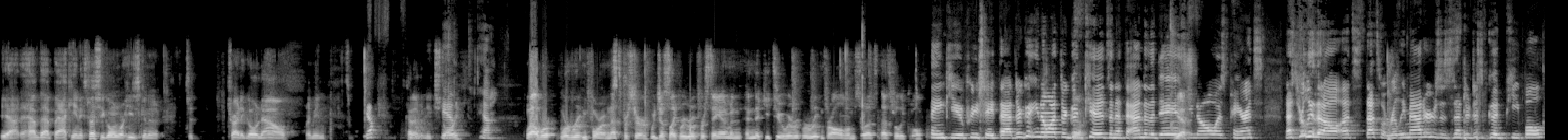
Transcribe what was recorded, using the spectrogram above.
Yeah, to have that backing, especially going where he's gonna to try to go now. I mean, it's Yep. kind of a neat story. Yeah. Well, we're we're rooting for him. That's for sure. We just like we root for Sam and, and Nikki too. We're we're rooting for all of them. So that's that's really cool. Thank you. Appreciate that. They're good. You know what? They're good kids. And at the end of the day, Yes. as you know, as parents, that's really that all. That's that's what really matters is that they're just good people,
